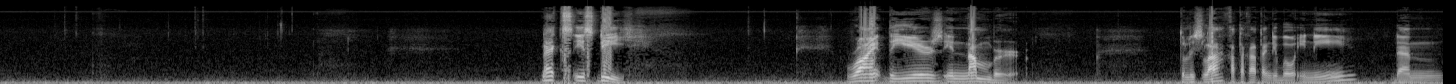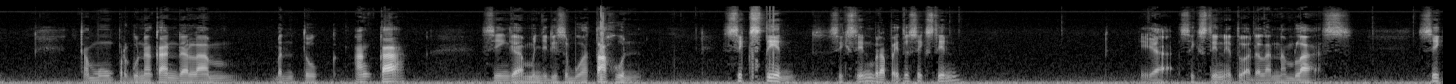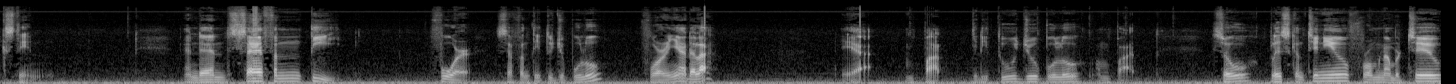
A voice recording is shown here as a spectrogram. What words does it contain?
Next is D. Write the years in number. Tulislah kata-kata yang di bawah ini dan kamu pergunakan dalam bentuk angka sehingga menjadi sebuah tahun. 16. 16 berapa itu 16? Ya, 16 itu adalah 16. 16. And then 70. 4. 70 70 4-nya adalah ya 4. Jadi 74. So, please continue from number 2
